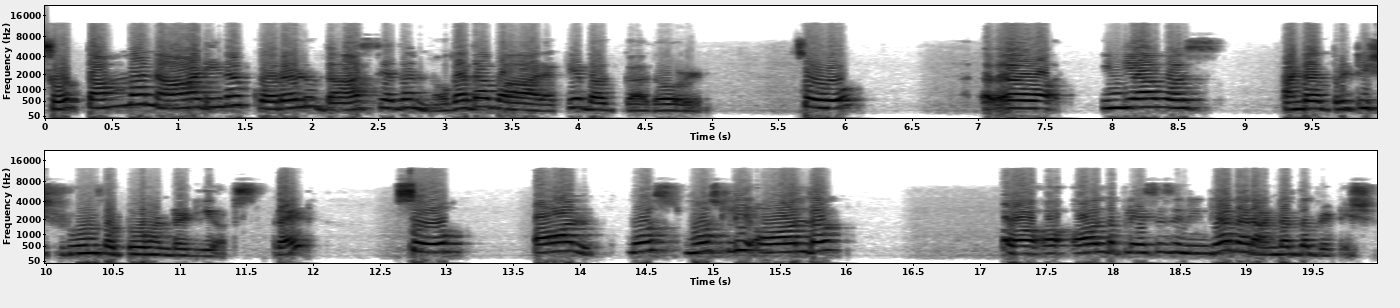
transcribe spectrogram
ಸೊ ತಮ್ಮ ನಾಡಿನ ಕೊರಳು ದಾಸ್ಯದ ನೊಗದ ಭಾರಕ್ಕೆ ಬಗ್ಗದೋಳ್ ಸೊ ಇಂಡಿಯಾ ವಾಸ್ ಅಂಡರ್ ಬ್ರಿಟಿಷ್ ರೂಲ್ ಫಾರ್ ಟೂ ಹಂಡ್ರೆಡ್ ಇಯರ್ಸ್ ರೈಟ್ ಸೊ ಆಲ್ ಮೋಸ್ಟ್ ಮೋಸ್ಟ್ಲಿ ಆಲ್ ದ uh, uh, all the places in India were under the British.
